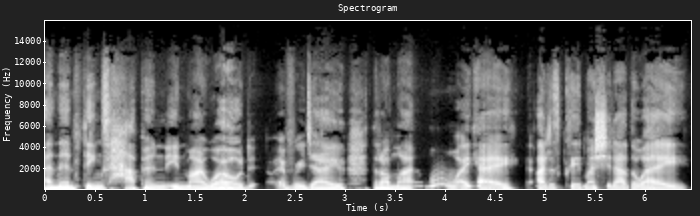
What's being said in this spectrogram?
And then things happen in my world every day that I'm like, oh, okay, I just cleared my shit out the way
